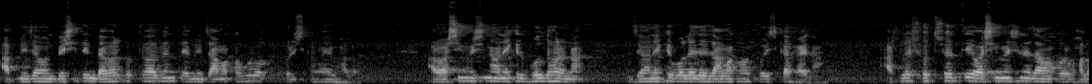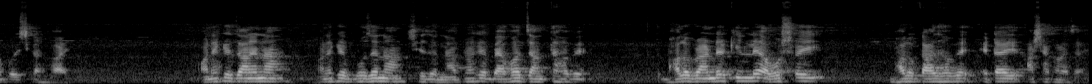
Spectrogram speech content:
আপনি যেমন বেশি দিন ব্যবহার করতে পারবেন, তেমনি জামা কাপড়ও পরিষ্কার হয় ভালো। আর ওয়াশিং মেশিনে অনেকের ভুল ধারণা যে অনেকে বলে যে জামা কাপড় পরিষ্কার হয় না। আসলে সত্যি সত্যি ওয়াশিং মেশিনে জামা কাপড় ভালো পরিষ্কার হয়। অনেকে জানে না, অনেকে বোঝে না, সেজন্য আপনাকে ব্যবহার জানতে হবে। ভালো ব্র্যান্ডের কিনলে অবশ্যই ভালো কাজ হবে এটাই আশা করা যায়।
